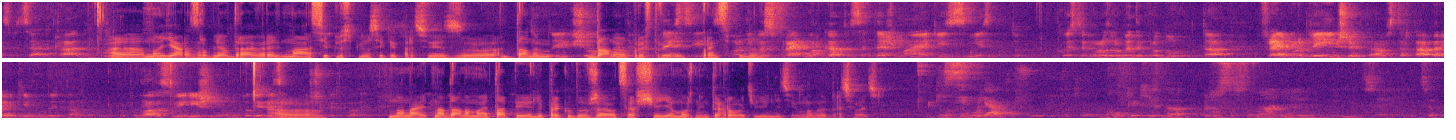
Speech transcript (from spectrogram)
спеціально, так? Е, Ну, я розробляв драйвери на C++, який працює з даним, Тобто, якщо даною пристрою, в принципі, да. якогось фреймворка, то це теж має якийсь зміст. Тобто Костя може зробити продукт, та, фреймворк для інших там, стартаперів, які будуть там, пропонувати свої рішення. Вони подивляться, Е, що підходить. Ну, навіть на даному етапі, для прикладу, вже оце, що є, можна інтегрувати в Unity, і воно буде працювати. Якийсь симулятор, що таке. Ну, от якісь, да, застосування і це, і це, буде-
